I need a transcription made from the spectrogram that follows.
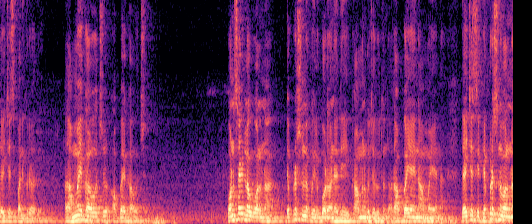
దయచేసి పనికిరాదు. అది అమ్మాయి కావచ్చు అబ్బాయి కావచ్చు. వన్ సైడ్ లవ్ వలన డిప్రెషన్లోకి వెళ్ళిపోవడం అనేది కామన్గా జరుగుతుంది. అది అబ్బాయి అయినా అమ్మాయి అయినా. దయచేసి డిప్రెషన్ వలన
